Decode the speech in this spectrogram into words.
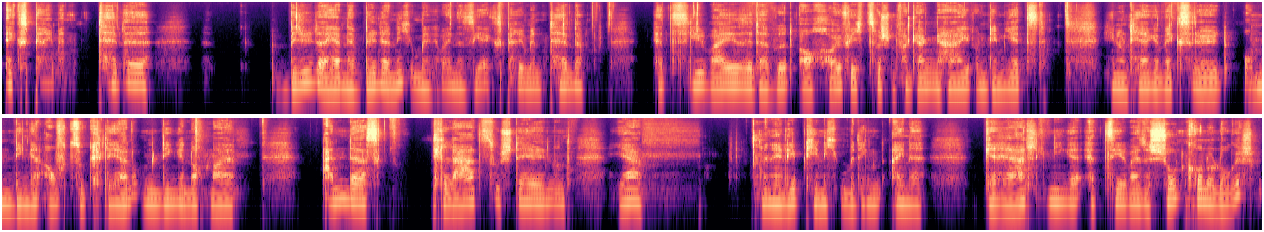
experimentelle Bilder, ja, eine Bilder nicht unbedingt, aber eine sehr experimentelle Erzählweise. Da wird auch häufig zwischen Vergangenheit und dem Jetzt hin und her gewechselt, um Dinge aufzuklären, um Dinge nochmal anders klarzustellen. Und ja, man erlebt hier nicht unbedingt eine geradlinige Erzählweise, schon chronologisch,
